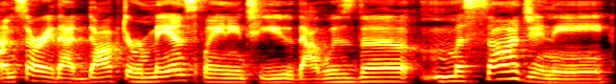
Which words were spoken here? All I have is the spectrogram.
I'm sorry, that doctor mansplaining to you, that was the misogyny.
